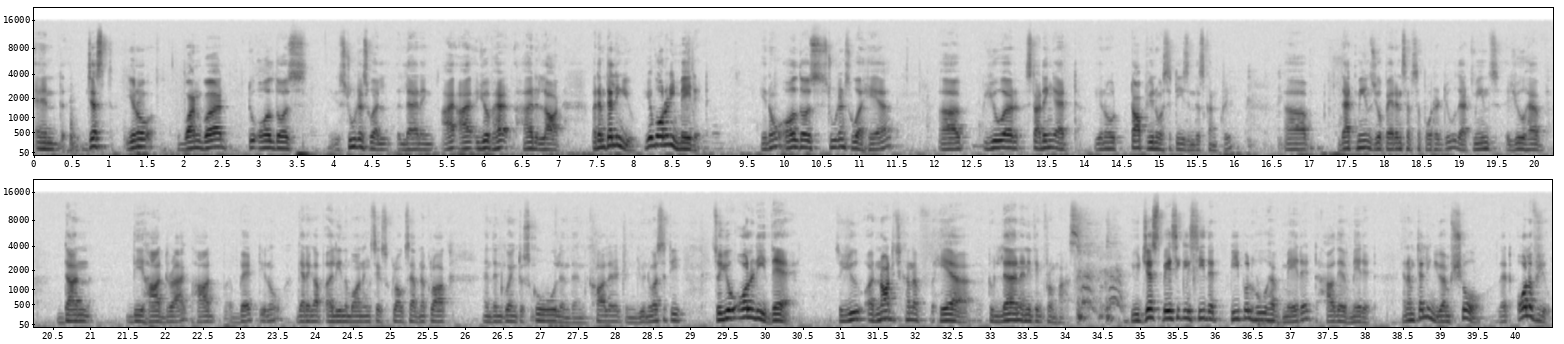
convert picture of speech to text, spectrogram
and just, you know, one word to all those students who are learning. I, I you've heard, heard a lot, but I'm telling you, you've already made it. You know, all those students who are here, uh, you were studying at you know top universities in this country. Uh, that means your parents have supported you. That means you have done the hard drag, hard bit. You know, getting up early in the morning, six o'clock, seven o'clock, and then going to school and then college and university. So you're already there. So you are not kind of here to learn anything from us. You just basically see that people who have made it, how they've made it. And I'm telling you, I'm sure that all of you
